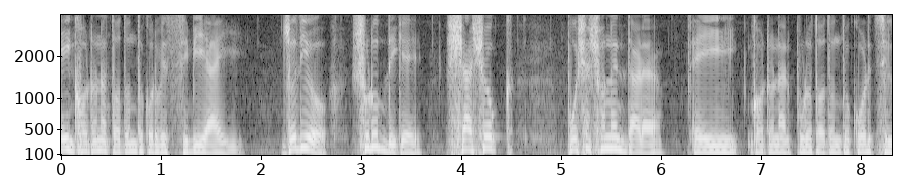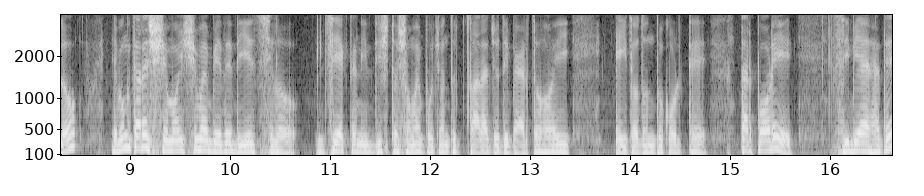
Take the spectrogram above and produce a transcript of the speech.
এই ঘটনা তদন্ত করবে সিবিআই। যদিও শুরুর দিকে শাসক প্রশাসনের দ্বারা এই ঘটনার পুরো তদন্ত করছিল এবং তারা সময়সীমা বেঁধে দিয়েছিল যে একটা নির্দিষ্ট সময় পর্যন্ত তারা যদি ব্যর্থ হয় এই তদন্ত করতে। তারপরে সিবিআইয়ের হাতে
